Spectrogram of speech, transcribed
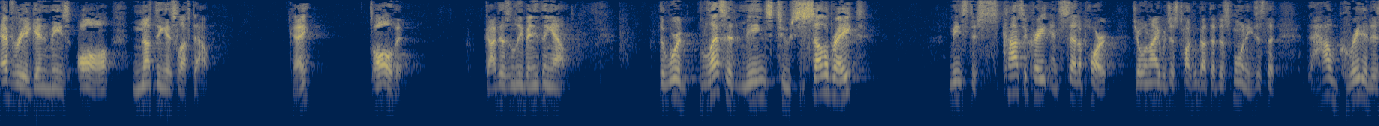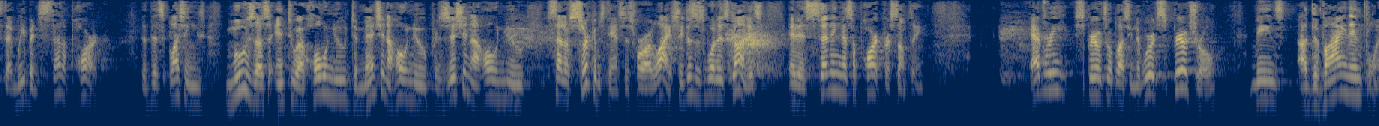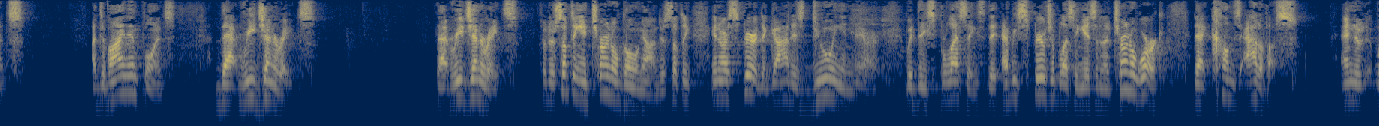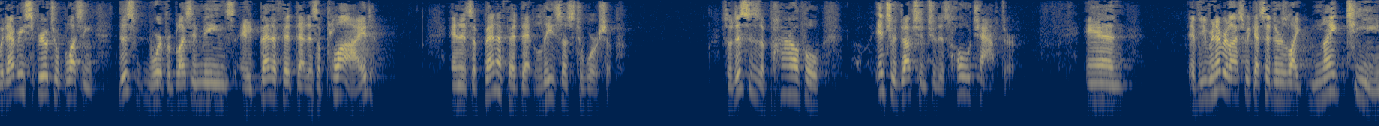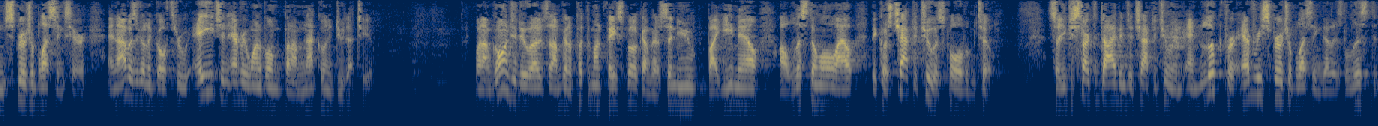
every again means all. Nothing is left out. Okay? It's all of it. God doesn't leave anything out. The word blessed means to celebrate, means to consecrate and set apart. Joe and I were just talking about that this morning. Just the, how great it is that we've been set apart that this blessing moves us into a whole new dimension, a whole new position, a whole new set of circumstances for our life. See, this is what it's done. It's, it is setting us apart for something. Every spiritual blessing, the word spiritual means a divine influence. A divine influence that regenerates. That regenerates. So there's something internal going on. There's something in our spirit that God is doing in there with these blessings. That every spiritual blessing is an eternal work that comes out of us. And with every spiritual blessing, this word for blessing means a benefit that is applied, and it's a benefit that leads us to worship. So this is a powerful introduction to this whole chapter. And if you remember last week, I said there's like 19 spiritual blessings here. And I was going to go through each and every one of them, but I'm not going to do that to you. What I'm going to do is I'm going to put them on Facebook. I'm going to send you by email. I'll list them all out because chapter two is full of them too. So you can start to dive into chapter two and, and look for every spiritual blessing that is listed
